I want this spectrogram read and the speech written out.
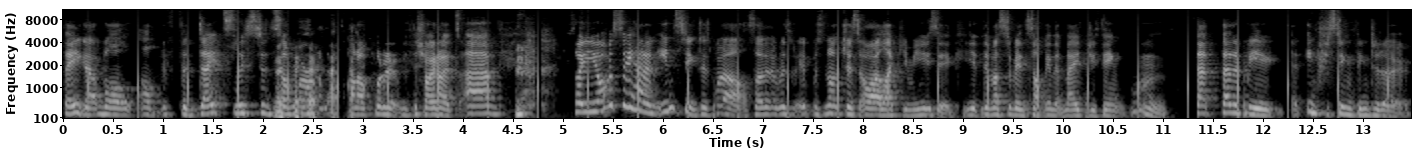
there you go. Well, I'll, if the date's listed somewhere, I'll put it with the show notes. Um, so you obviously had an instinct as well. So it was it was not just oh I like your music. there must have been something that made you think hmm, that that'd be an interesting thing to do.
